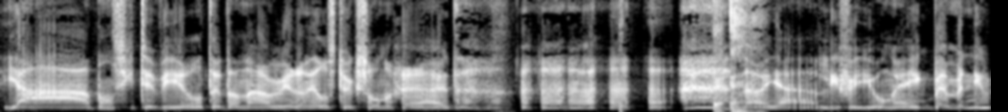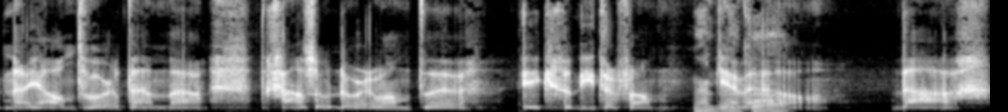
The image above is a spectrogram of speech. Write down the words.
ja, dan ziet de wereld er dan nou weer een heel stuk zonniger uit. nou ja, lieve jongen, ik ben benieuwd naar je antwoord. En eh, ga zo door, want eh, ik geniet ervan. Nou, wel. Dag.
